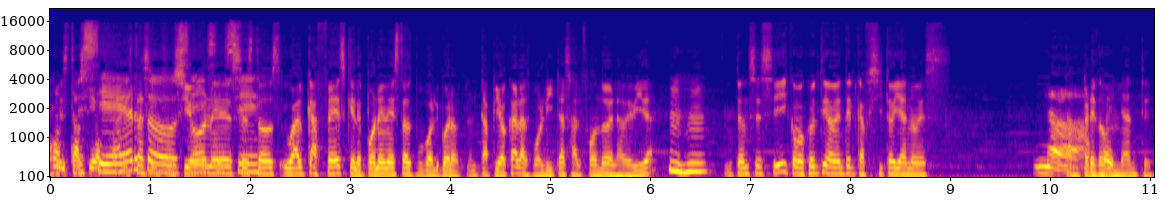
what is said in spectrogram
Con Estas- tapioca. Cierto, estas infusiones, sí, sí, sí. estos igual cafés que le ponen estas bueno, el tapioca, las bolitas al fondo de la bebida. Entonces sí, como que últimamente el cafecito ya no es No, tan pues, predominante.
